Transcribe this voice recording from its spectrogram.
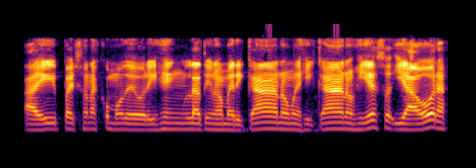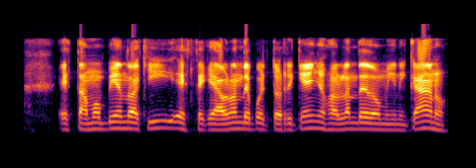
hay personas como de origen latinoamericano, mexicanos y eso, y ahora estamos viendo aquí este, que hablan de puertorriqueños, hablan de dominicanos,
